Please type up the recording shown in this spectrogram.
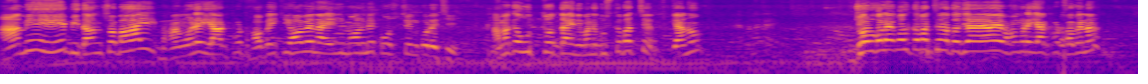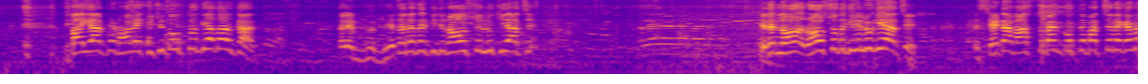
আমি বিধানসভায় ভাঙড়ে এয়ারপোর্ট হবে কি হবে না, এই মর্মে কোশ্চেন করেছি। আমাকে উত্তর দেয়নি মানে বুঝতে পারছেন? কেন? জোর গলায় বলতে পারছে না তো যে ভাঙড়ে এয়ারপোর্ট হবে না? বা এয়ারপোর্ট হবে, কিছু তো উত্তর দেওয়া দরকার। তাহলে ভে- ভেতরে কিছু রহস্য লুকিয়ে আছে। এদের রহস্য তো কিছু লুকিয়ে আছে? সেটা বাস্তবায়ন করতে পারছে না কেন?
